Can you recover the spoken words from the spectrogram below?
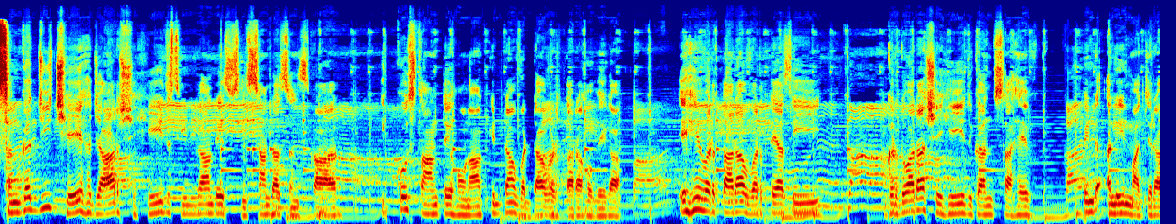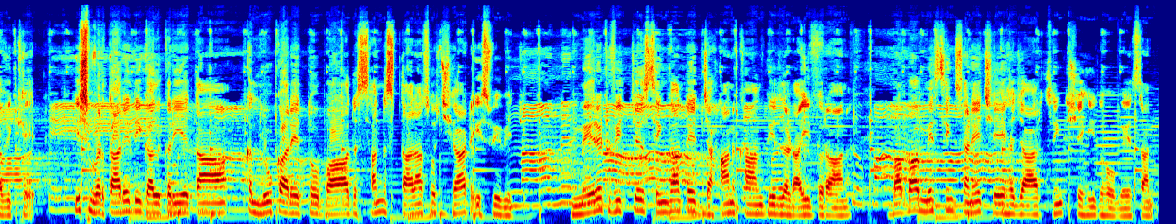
ਸੰਗਤ ਜੀ 6000 ਸ਼ਹੀਦ ਸਿੰਘਾਂ ਦੇ ਸੀਸਾਂ ਦਾ ਸੰਸਕਾਰ ਇੱਕੋ ਸਥਾਨ ਤੇ ਹੋਣਾ ਕਿੰਨਾ ਵੱਡਾ ਵਰਤਾਰਾ ਹੋਵੇਗਾ। ਇਹ ਵਰਤਾਰਾ ਵਰਤਿਆ ਸੀ ਗੁਰਦੁਆਰਾ ਸ਼ਹੀਦ ਗੰਜ ਸਾਹਿਬ, ਪਿੰਡ ਅਲੀ ਮਾਜਰਾ ਵਿਖੇ। ਇਸ ਵਰਤਾਰੇ ਦੀ ਗੱਲ ਕਰੀਏ ਤਾਂ ਕੱਲੂਕਾਰੇ ਤੋਂ ਬਾਅਦ ਸਨ 1766 ਈਸਵੀ ਵਿੱਚ ਮੇਰਠ ਵਿੱਚ ਸਿੰਘਾਂ ਤੇ ਜਹਾਨ ਖਾਨ ਦੀ ਲੜਾਈ ਦੌਰਾਨ ਬਾਬਾ ਮਿਤ ਸਿੰਘ ਸਣੇ 6000 ਸਿੰਘ ਸ਼ਹੀਦ ਹੋ ਗਏ ਸਨ।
